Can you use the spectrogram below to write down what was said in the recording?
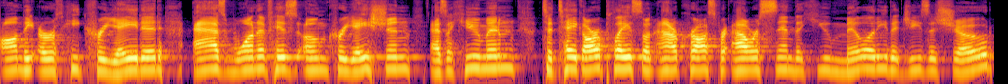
on the earth he created as one of his own creation, as a human, to take our place on our cross for our sin, the humility that Jesus showed.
